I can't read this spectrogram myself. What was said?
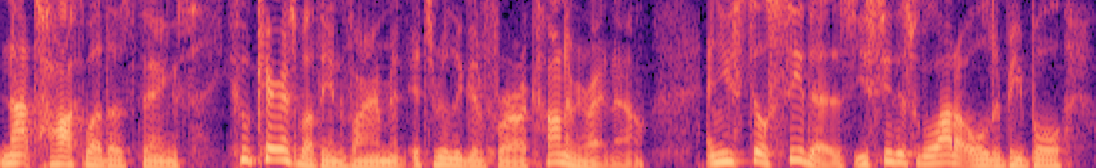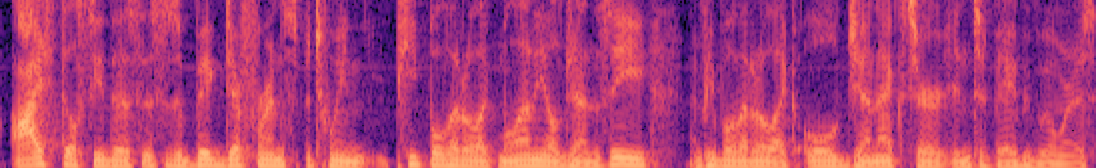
not talk about those things. Who cares about the environment? It's really good for our economy right now. And you still see this. You see this with a lot of older people. I still see this. This is a big difference between people that are like millennial gen z and people that are like old gen xer into baby boomers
